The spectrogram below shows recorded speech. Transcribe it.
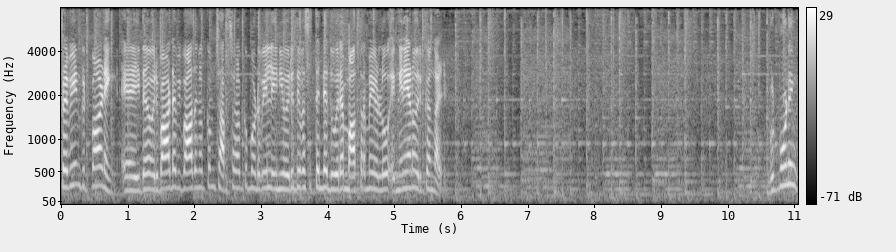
പ്രവീൺ ഗുഡ് മോർണിംഗ് ഇത് ഒരുപാട് വിവാദങ്ങൾക്കും ചർച്ചകൾക്കും ഒടുവിൽ ഇനി ഒരു ദിവസത്തിന്റെ ദൂരം മാത്രമേ ഉള്ളൂ. എങ്ങനെയാണ് ഒരുക്കങ്ങൾ? Good morning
